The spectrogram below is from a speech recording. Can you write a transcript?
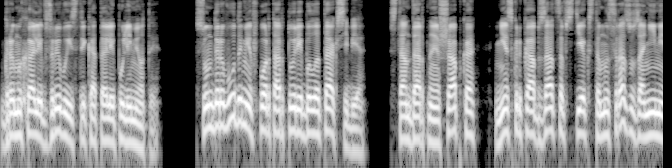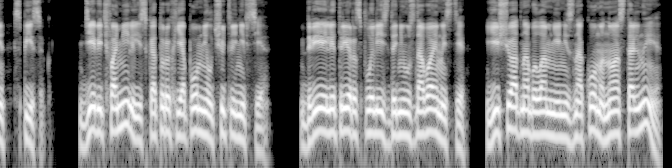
громыхали взрывы и стрекотали пулеметы. С Ундервудами в Порт-Артуре было так себе. Стандартная шапка, несколько абзацев с текстом и сразу за ними список. Девять фамилий, из которых я помнил чуть ли не все. Две или три расплылись до неузнаваемости, еще одна была мне незнакома, но остальные...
